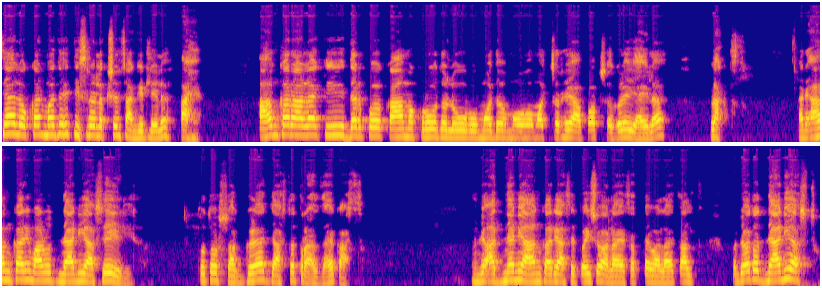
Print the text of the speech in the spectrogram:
त्या लोकांमध्ये हे तिसरं लक्षण सांगितलेलं आहे. अहंकार आला की दर्प काम क्रोध लोभ मद मोह मत्सर हे आपोआप सगळे यायला लागतात. आणि अहंकारी माणूस ज्ञानी असेल तो तो सगळ्यात जास्त त्रासदायक असतो. म्हणजे अज्ञानी अहंकारी असेल पैसेवाला आहे सत्तेवाला आहे चालतं. पण जेव्हा तो ज्ञानी असतो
